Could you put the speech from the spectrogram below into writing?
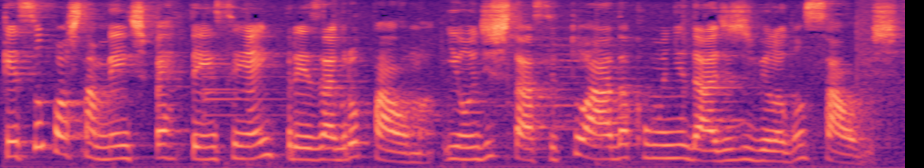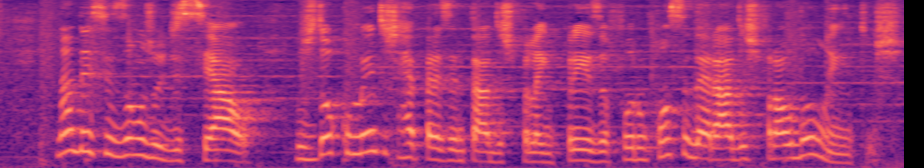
que supostamente pertencem à empresa Agropalma e onde está situada a comunidade de Vila Gonçalves. Na decisão judicial, os documentos representados pela empresa foram considerados fraudulentos.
